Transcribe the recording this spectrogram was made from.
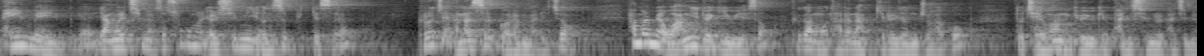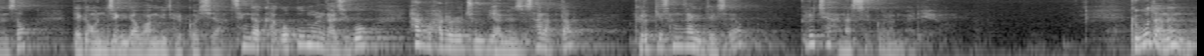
매일매일 양을 치면서 수금을 열심히 연습했겠어요? 그러지 않았을 거란 말이죠. 하물며 왕이 되기 위해서 그가 뭐 다른 악기를 연주하고 또 제왕 교육에 관심을 가지면서 내가 언젠가 왕이 될 것이야 생각하고 꿈을 가지고 하루하루를 준비하면서 살았다? 그렇게 상상이 되세요? 그렇지 않았을 거란 말이에요. 그보다는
